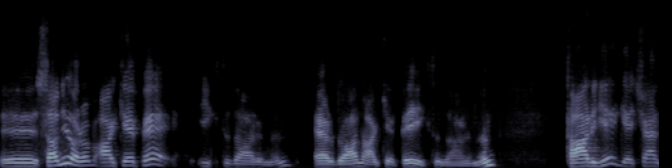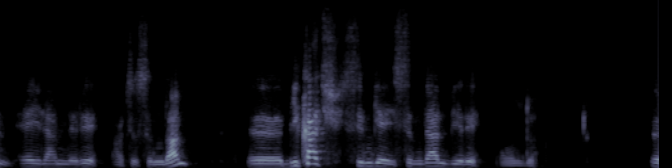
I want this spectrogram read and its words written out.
e, sanıyorum AKP iktidarının, Erdoğan AKP iktidarının tarihe geçen eylemleri açısından e, birkaç simge isimden biri oldu. E,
